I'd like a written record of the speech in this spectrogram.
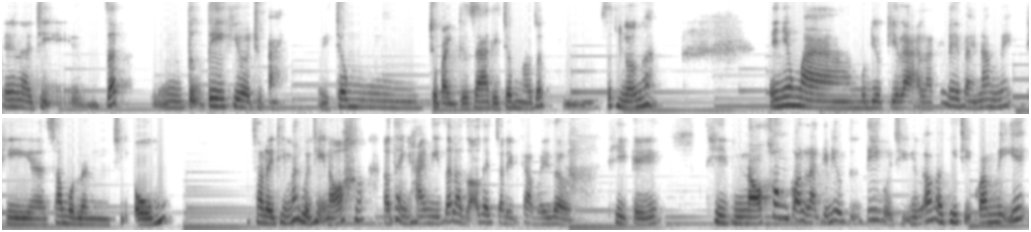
Nên là chị rất ừ, tự ti khi mà chụp ảnh. Vì trông chụp ảnh từ ra thì trông nó rất rất ngớ ngẩn. Thế nhưng mà một điều kỳ lạ là cách đây vài năm ấy thì à, sau một lần chị ốm sau đấy thì mắt của chị nó nó thành hai mí rất là rõ rệt cho đến cả bây giờ. Thì cái thì nó không còn là cái điều tự ti của chị nữa. Và khi chị qua mỹ ấy,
